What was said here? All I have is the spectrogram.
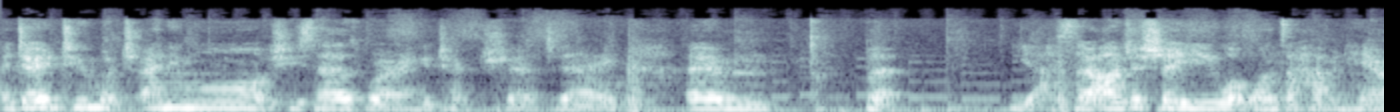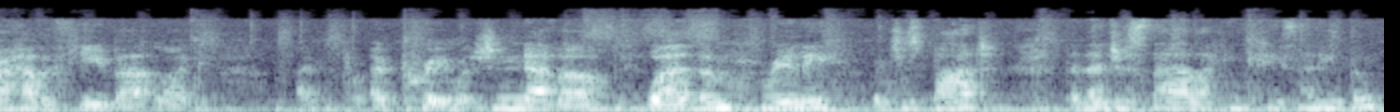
I don't too much anymore. She says wearing a checked shirt today. Um, but yeah, so I'll just show you what ones I have in here. I have a few but like I, I pretty much never wear them really, which is bad. But they're just there like in case I need them.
